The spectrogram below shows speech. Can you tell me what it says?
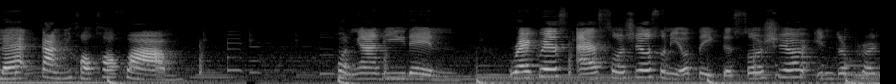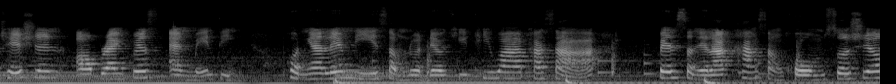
และการวิเคราะห์ข้อความ ผลงานดีเด่น Language as Social Semiotics The Social Interpretation of Language and Meaning ผลงานเล่มนี้สำรวจแนวคิดที่ว่าภาษา เป็นสัญลักษณ์ทางสังคม Social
